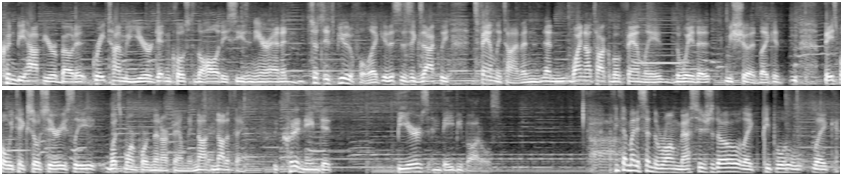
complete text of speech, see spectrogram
couldn't be happier about it. Great time of year, getting close to the holiday season here, and it's just it's beautiful. Like this is exactly it's family time, and and why not talk about family the way that we should? Like it, baseball, we take so seriously. What's more important than our family? Not not a thing. We could have named it beers and baby bottles. I think that might have sent the wrong message though. Like people like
